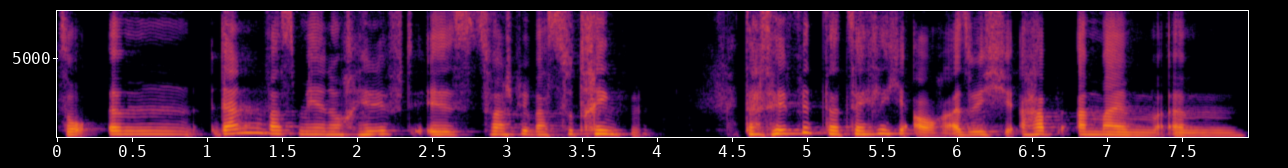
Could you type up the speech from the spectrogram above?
So, ähm, dann, was mir noch hilft, ist zum Beispiel was zu trinken. Das hilft mir tatsächlich auch. Also ich habe an meinem, ähm,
